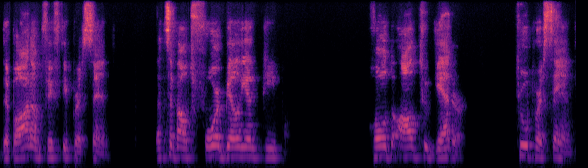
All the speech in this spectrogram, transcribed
The bottom 50%, that's about 4 billion people hold all together 2%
